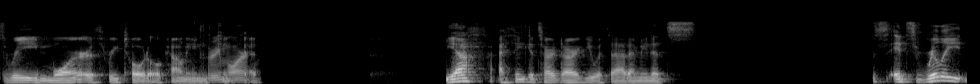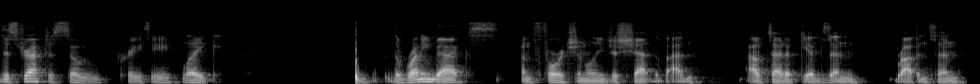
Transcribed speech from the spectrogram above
Three more or three total counting? Three more. Head? Yeah, I think it's hard to argue with that. I mean, it's it's, it's really this draft is so crazy. Like the running backs unfortunately just shat the bed outside of Gibbs and Robinson.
